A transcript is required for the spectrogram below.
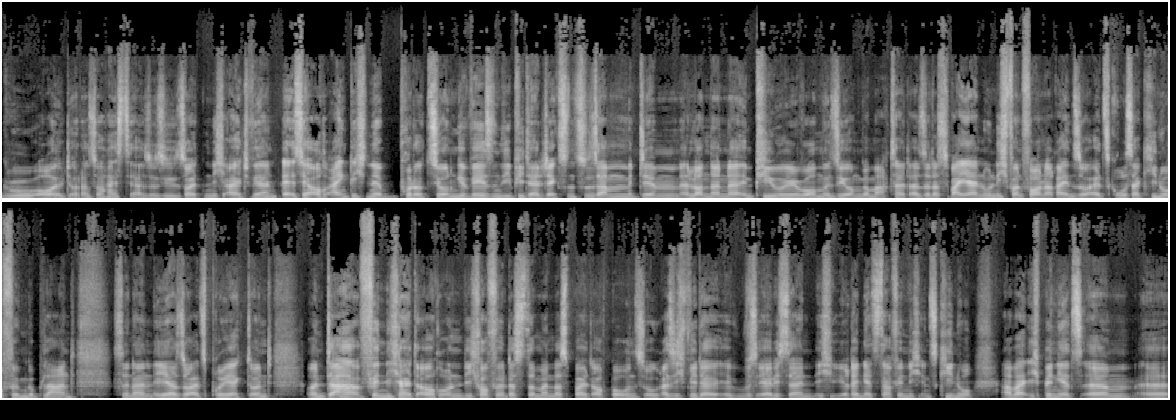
Grow Old oder so heißt der, also sie sollten nicht alt werden. Der ist ja auch eigentlich eine Produktion gewesen, die Peter Jackson zusammen mit dem Londoner Imperial War Museum gemacht hat. Also das war ja nun nicht von vornherein so als großer Kinofilm geplant, sondern eher so als Projekt und, und da finde ich halt auch, und ich hoffe, dass man das bald auch bei uns, also ich will da, ich muss ehrlich sein, ich renne jetzt dafür nicht ins Kino, aber ich bin jetzt damals, ähm, äh,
